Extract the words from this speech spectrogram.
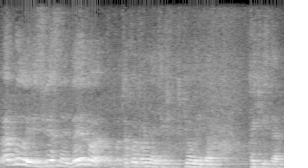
а было известно до этого, такое понятие теории там, каких-то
